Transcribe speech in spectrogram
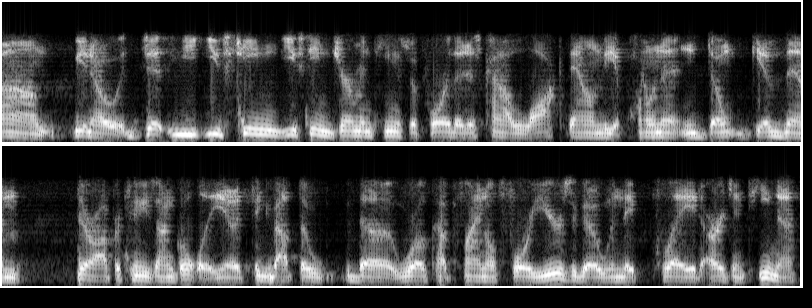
Um, you know, you've seen you've seen German teams before that just kind of lock down the opponent and don't give them their opportunities on goal. You know, think about the the World Cup final four years ago when they played Argentina.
